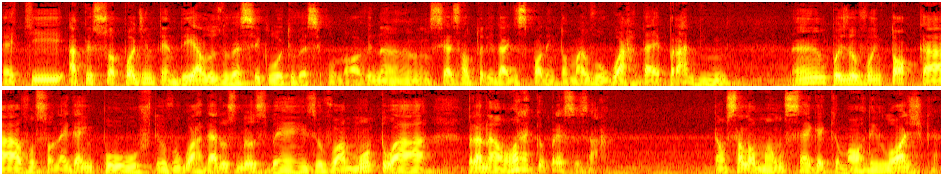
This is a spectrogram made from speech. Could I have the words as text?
é que a pessoa pode entender, à luz do versículo 8 e versículo 9, não, se as autoridades podem tomar, eu vou guardar é para mim. Não, pois eu vou intocar, vou sonegar imposto, eu vou guardar os meus bens, eu vou amontoar para na hora que eu precisar. Então Salomão segue aqui uma ordem lógica.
